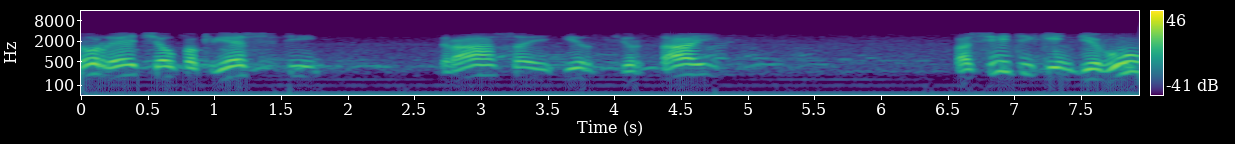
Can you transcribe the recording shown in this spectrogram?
norėčiau pakviesti drąsai ir tvirtai, pasitikint Dievu,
